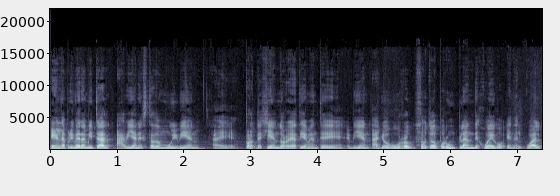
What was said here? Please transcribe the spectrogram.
en la primera mitad habían estado muy bien, eh, protegiendo relativamente bien a Joe Burrow, sobre todo por un plan de juego en el cual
